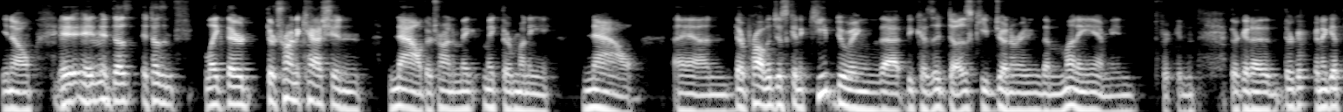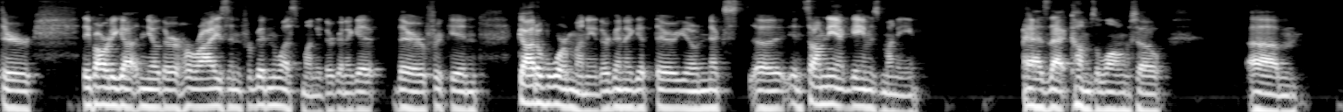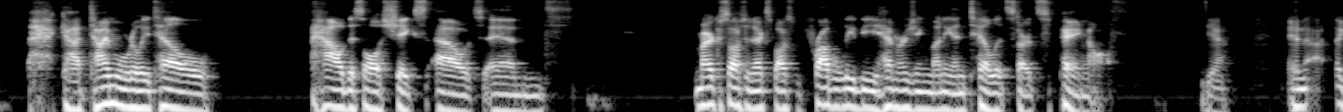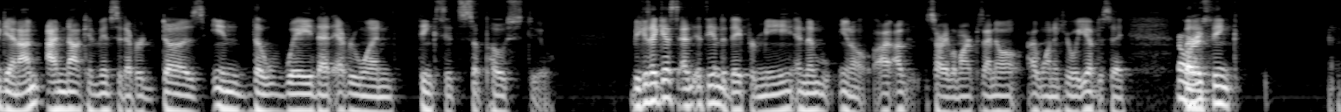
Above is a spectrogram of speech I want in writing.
You know it, it, mm-hmm. it, does it doesn't like they're they're trying to cash in now. They're trying to make make their money now and they're probably just going to keep doing that because it does keep generating them money. I mean freaking they're gonna they're gonna get their they've already gotten you know their horizon forbidden west money. They're gonna get their freaking god of war money. They're gonna get their you know next uh insomniac games money as that comes along. So um, God, time will really tell how this all shakes out. And Microsoft and Xbox will probably be hemorrhaging money until it starts paying off. Yeah. And uh, again, I'm I'm not convinced it ever does in the way that everyone thinks it's supposed to. Because I guess at, at the end of the day, for me, and then you know, I, I sorry, Lamar, because I know I want to hear what you have to say, no but worries. I think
